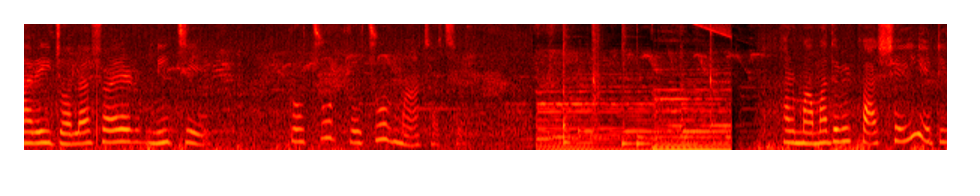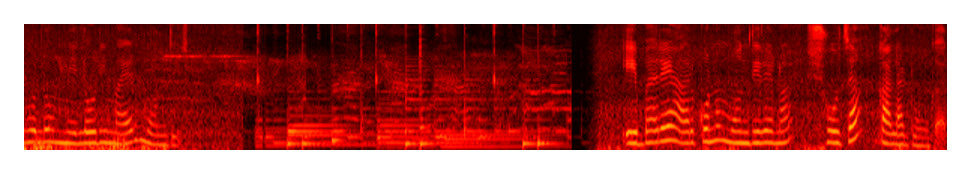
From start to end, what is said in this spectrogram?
আর এই জলাশয়ের নিচে প্রচুর প্রচুর মাছ আছে। আর মামাদেবের পাশেই এটি হলো মেলোরি মায়ের মন্দির। এবারে আর কোনো মন্দিরে নয়, সোজা কালাডুঙ্গার।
